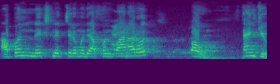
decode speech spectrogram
आपण नेक्स्ट लेक्चरमध्ये आपण पाहणार आहोत. पाहू. थँक्यू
